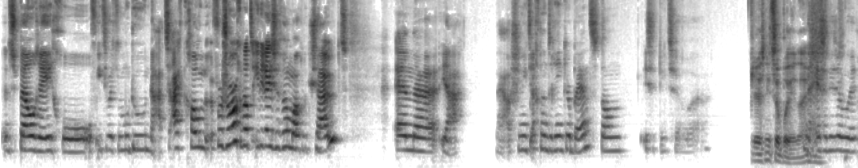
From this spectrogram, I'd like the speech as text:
een spelregel of iets wat je moet doen. Nou, het is eigenlijk gewoon ervoor zorgen dat iedereen zoveel mogelijk zuipt. En eh, ja, nou, als je niet echt een drinker bent, dan is het niet zo... Dat is niet zo boeiend, nee. Nee, is het niet zo goed.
